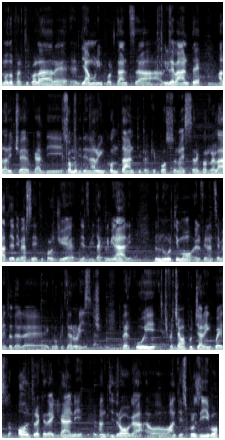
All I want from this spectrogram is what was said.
In modo particolare eh, diamo un'importanza rilevante alla ricerca di somme di denaro in contanti perché possono essere correlate a diverse tipologie di attività criminali, non ultimo il finanziamento dei gruppi terroristici. Per cui ci facciamo appoggiare in questo, oltre che dai cani antidroga o antiesplosivo,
